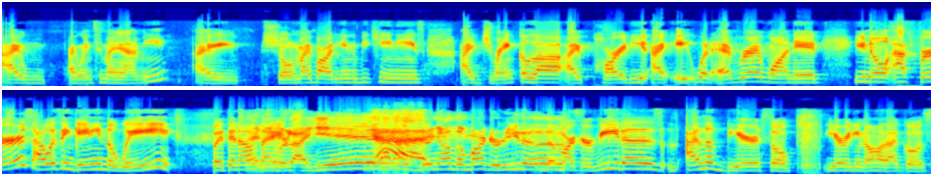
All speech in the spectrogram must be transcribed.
I I went to Miami. I showed my body in bikinis. I drank a lot. I partied. I ate whatever I wanted. You know, at first I wasn't gaining the weight, but then I was And like, you were like, yeah, Yeah. bring on the margaritas. the margaritas. I love beer, so pff, you already know how that goes.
